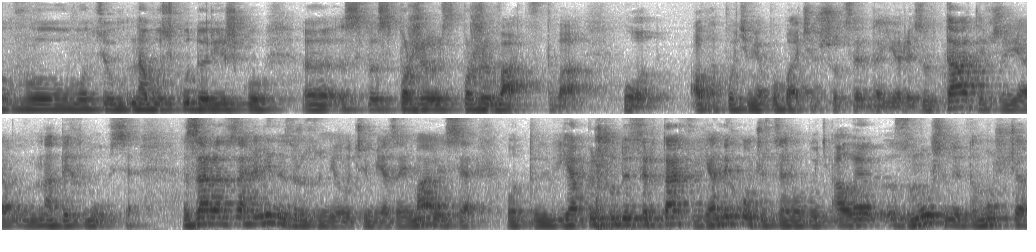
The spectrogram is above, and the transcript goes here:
в, в цю на вузьку доріжку е, сп- споживацтва. От. Але потім я побачив, що це дає результат, і вже я надихнувся. Зараз взагалі не зрозуміло, чим я займаюся. От я пишу дисертацію, я не хочу це робити, але змушений, тому що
